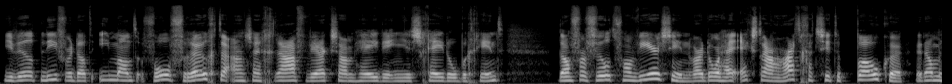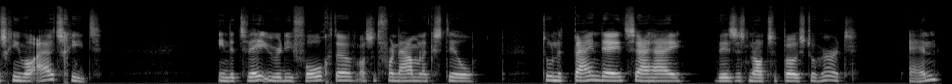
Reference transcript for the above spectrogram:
Je wilt liever dat iemand vol vreugde aan zijn graafwerkzaamheden in je schedel begint, dan vervuld van weerzin, waardoor hij extra hard gaat zitten poken en dan misschien wel uitschiet. In de twee uur die volgden was het voornamelijk stil. Toen het pijn deed, zei hij: This is not supposed to hurt. En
